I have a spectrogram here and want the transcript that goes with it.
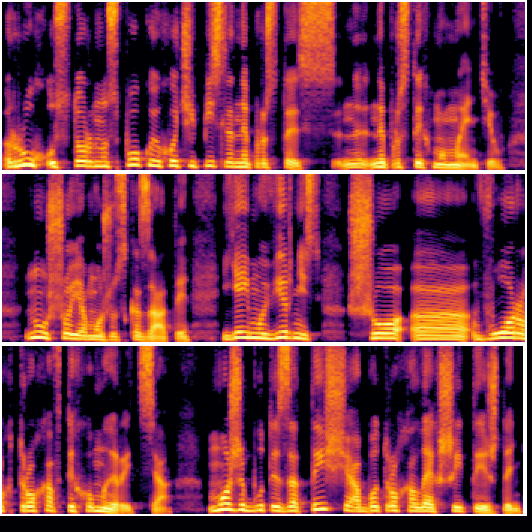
рух у сторону спокою, хоч і після непростих, непростих моментів. Ну, що я можу сказати? Є ймовірність, що е, ворог трохи втихомириться. Може бути затища або трохи легший тиждень,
